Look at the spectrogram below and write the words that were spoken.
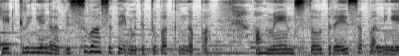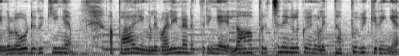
கேட்குறீங்கிற விசுவாசத்தை எங்களுக்கு துவக்குங்கப்பா. அமேன் ஸ்தோத்திர ஏசப்பா நீங்கள் எங்களோடு இருக்கீங்க. அப்பா எங்களை வழி நடத்துறீங்க. எல்லா பிரச்சனைகளுக்கும் எங்களை தப்பு வைக்கிறீங்க.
